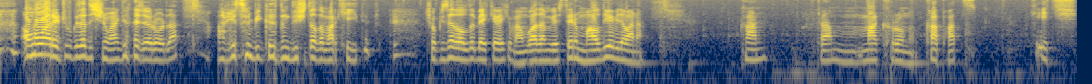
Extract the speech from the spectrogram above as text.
Ama var ya çok güzel düşündüm arkadaşlar orada. Arkasını bir kırdım düştü adam arkaya gidip. Çok güzel oldu. Bekle bekle ben bu adamı gösteririm. Mal diyor bir de bana. Kan. Kan makronu kapat. Hiç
